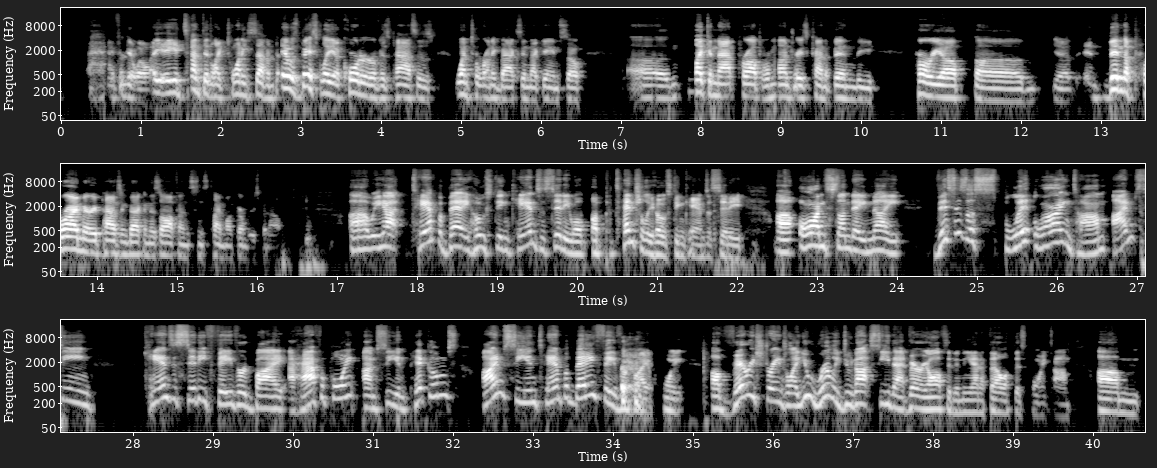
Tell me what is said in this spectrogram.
I forget what he attempted like 27. It was basically a quarter of his passes went to running backs in that game. So, uh, like in that prop, Rhamondre's kind of been the hurry up, uh, you know, been the primary passing back in this offense since Ty Montgomery's been out. Uh, we got Tampa Bay hosting Kansas City, well, uh, potentially hosting Kansas City uh, on Sunday night. This is a split line, Tom. I'm seeing Kansas City favored by a half a point. I'm seeing Pickums. I'm seeing Tampa Bay favored by a point. A very strange line. You really do not see that very often in the NFL at this point, Tom. Um,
